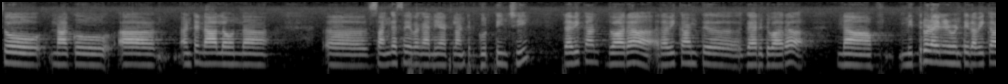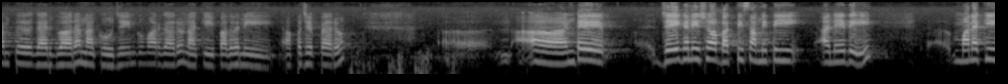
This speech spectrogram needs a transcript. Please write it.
సో నాకు అంటే నాలో ఉన్న సంఘ సేవ కానీ అట్లాంటిది గుర్తించి రవికాంత్ ద్వారా రవికాంత్ గారి ద్వారా నా మిత్రుడైనటువంటి రవికాంత్ గారి ద్వారా నాకు జైన్ కుమార్ గారు నాకు ఈ పదవిని అప్పచెప్పారు. అంటే జయ గణేష భక్తి సమితి అనేది మనకి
